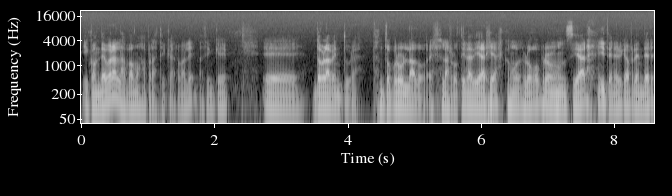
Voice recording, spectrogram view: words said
y con Débora las vamos a practicar, ¿vale? Así que eh, doble aventura. Tanto por un lado la rutina diaria como luego pronunciar y tener que aprender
